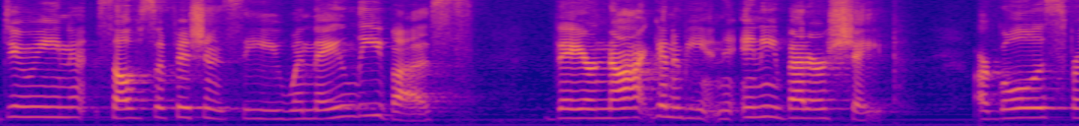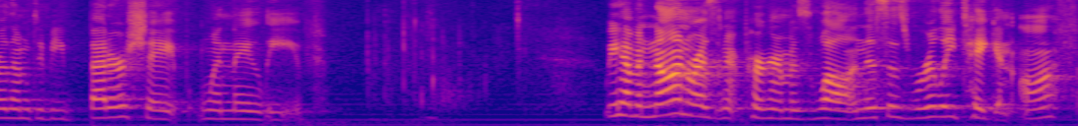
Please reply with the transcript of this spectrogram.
doing self sufficiency when they leave us, they are not going to be in any better shape. Our goal is for them to be better shape when they leave. We have a non resident program as well, and this has really taken off.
